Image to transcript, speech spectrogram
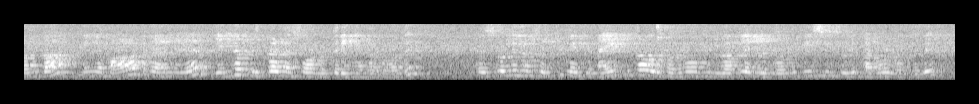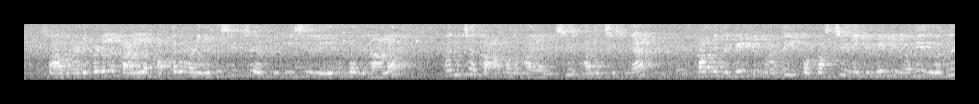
வந்தால் நீங்கள் மாவட்ட நிலைமையில் என்ன ப்ரிப்பேர்னஸோடு இருக்கிறீங்கிறத வந்து சொல்லுங்கன்னு சொல்லிட்டு நேற்று நைட்டு தான் ஒரு பதினோரு மணி வாக்கில் எங்களுக்கு வந்து பிசின்னு சொல்லி தகவல் வந்தது. ஸோ அதன் அடிப்படையில் காலையில் பத்தரை மணிலேருந்து சீட் சேஃப்டி பிசியில் இருந்ததுனால கொஞ்சம் தாமதமாயிருச்சு மன்னிச்சுக்குங்க நம்ம இந்த மீட்டிங் வந்து இப்போ ஃபஸ்ட்டு இன்னைக்கு மீட்டிங் வந்து இது வந்து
